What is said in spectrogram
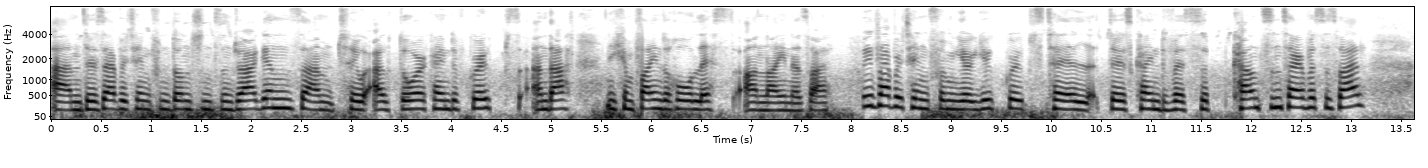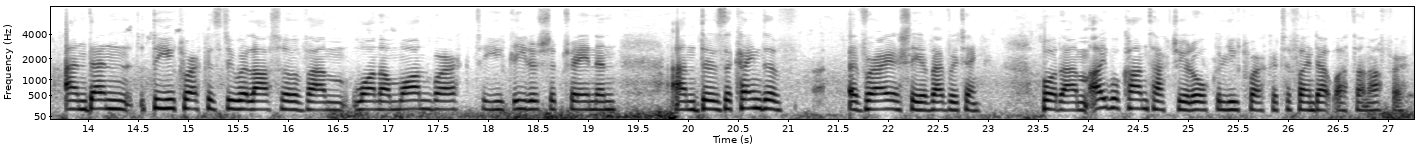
Um, there's everything from Dungeons and Dragons um, to outdoor kind of groups and that. And you can find a whole list online as well. We've everything from your youth groups till there's kind of a counselling service as well. And then the youth workers do a lot of um, one-on-one -on -one work to youth leadership training. And there's a kind of a variety of everything but um, I will contact your local youth worker to find out what's on offer.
